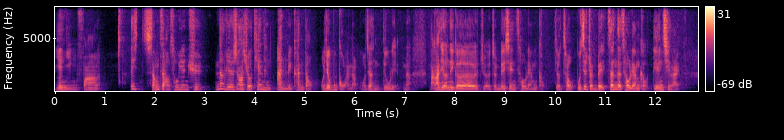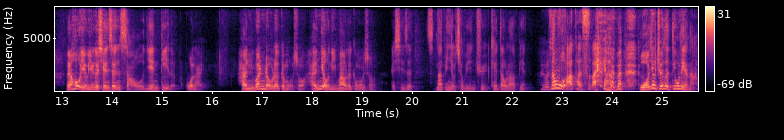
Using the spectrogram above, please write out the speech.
烟瘾发了，哎想找抽烟区。那个那时候天很暗，没看到，我就不管了，我就很丢脸。那拿着那个准准备先抽两口，就抽，不是准备，真的抽两口，点起来。然后有一个先生扫烟蒂的过来，很温柔的跟我说，很有礼貌的跟我说：“哎，先生，那边有抽烟区，可以到那边。”那我罚款四百，不，我就觉得丢脸啊，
